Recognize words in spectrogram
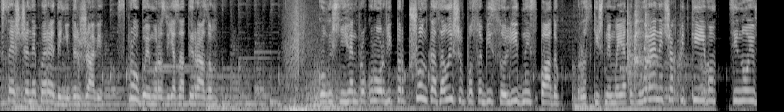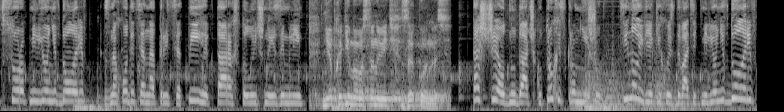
все ще не передані державі? Спробуємо розв'язати разом. Колишній генпрокурор Віктор Пшонка залишив по собі солідний спадок. Розкішний маєток в Гореничах під Києвом ціною в 40 мільйонів доларів знаходиться на 30 гектарах столичної землі. необходимо восстановить законность. Та ще одну дачку, трохи скромнішу, ціною в якихось 20 мільйонів доларів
